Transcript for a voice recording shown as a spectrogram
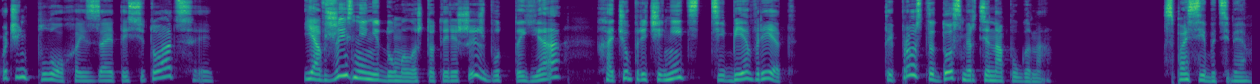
очень плохо из-за этой ситуации. Я в жизни не думала, что ты решишь, будто я хочу причинить тебе вред. Ты просто до смерти напугана». «Спасибо тебе»,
